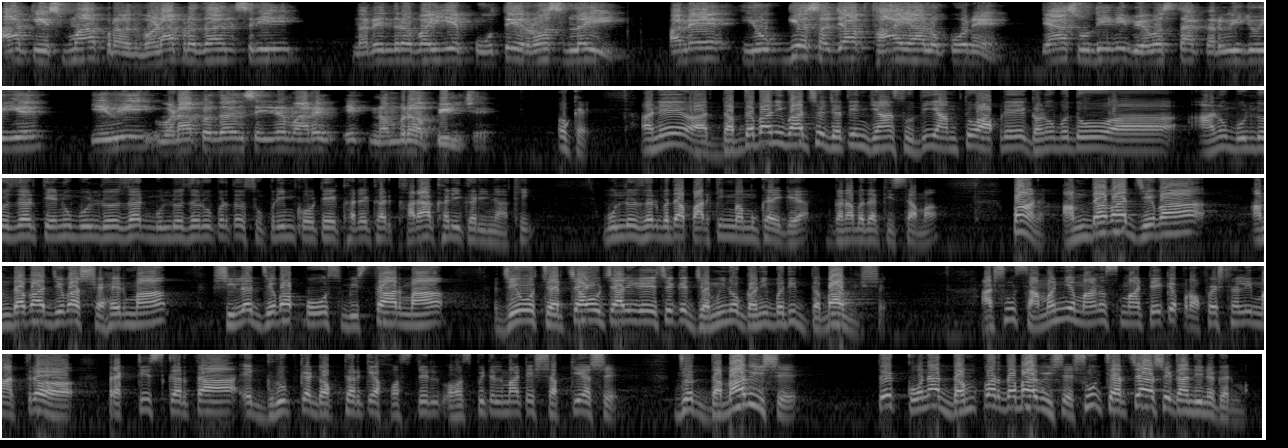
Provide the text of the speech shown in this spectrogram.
આ કેસમાં વડાપ્રધાન શ્રી નરેન્દ્રભાઈએ પોતે રસ લઈ અને યોગ્ય સજા થાય આ લોકોને ત્યાં સુધીની વ્યવસ્થા કરવી જોઈએ એવી વડાપ્રધાન શ્રીને મારે એક નમ્ર અપીલ છે. ઓકે. અને ધબધબાની વાત છે જતીન, જ્યાં સુધી આમ તો આપણે ઘણું બધું આનું બુલડોઝર, તેનું બુલડોઝર બુલડોઝર ઉપર તો સુપ્રીમ કોર્ટે ખરેખર ખરાખરી કરી નાખી. બુલડોઝર બધા પાર્કિંગમાં મુકાઈ ગયા, ઘણા બધા કિસ્સામાં. પણ અમદાવાદ જેવા અમદાવાદ જેવા શહેરમાં શિલત જેવા પોસ્ટ વિસ્તારમાં જેઓ ચર્ચાઓ ચાલી રહી છે કે જમીનો ઘણી બધી દબાવી છે. આ શું સામાન્ય માણસ માટે કે પ્રોફેશનલી માત્ર પ્રેક્ટિસ કરતા એક ગ્રુપ કે ડોક્ટર કે હોસ્પિટલ હોસ્પિટલ માટે શક્ય છે? જો દબાવી છે તો એ કોના દમ પર દબાવી છે? શું ચર્ચા હશે ગાંધીનગરમાં?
